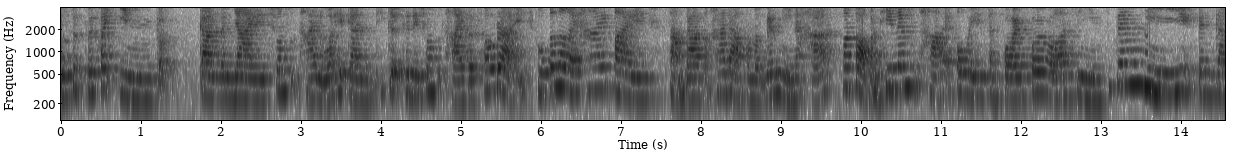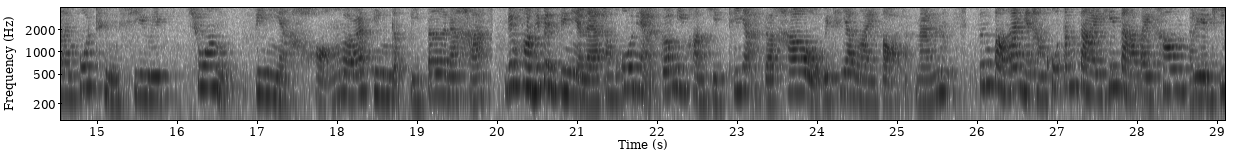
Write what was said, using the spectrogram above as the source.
รู้สึกไม่ค่อยอินกับการบรรยายในช่วงสุดท้ายหรือว่าเหตุการณ์ที่เกิดขึ้นในช่วงสุดท้ายสักเท่าไหร่ฟูก็เลยให้ไป 3 ดาวจาก 5 ดาวสำหรับเล่มนี้นะคะ มาต่อกันที่เล่มสุดท้าย Always and Forever r o l a j e n เล่มนี้เป็นการพูดถึงชีวิต ช่วงซีเนียของลอร่าจินกับปีเตอร์นะคะ ด้วยความที่เป็นซีเนียแล้วทั้งคู่เนี่ยก็มีความคิดที่อยากจะเข้าวิทยาลัยต่อจากนั้น ซึ่งตอนแรกเนี่ยทั้งคู่ตั้งใจที่จะไปเข้าเรียนที่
